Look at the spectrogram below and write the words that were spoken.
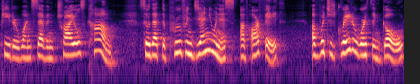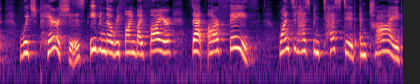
Peter 1 7, trials come so that the proven genuineness of our faith, of which is greater worth than gold, which perishes, even though refined by fire, that our faith, once it has been tested and tried,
